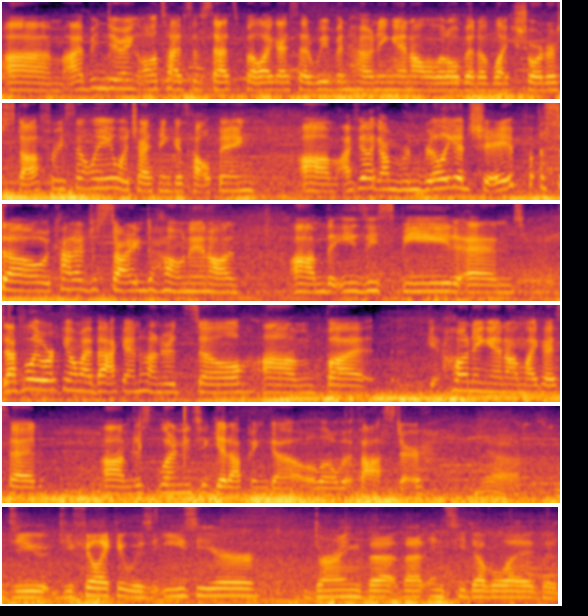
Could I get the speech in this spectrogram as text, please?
Um, I've been doing all types of sets but like I said we've been honing in on a little bit of like shorter stuff recently which I think is helping. Um, I feel like I'm in really good shape so kind of just starting to hone in on um, the easy speed and definitely working on my back end 100 still um, but honing in on like I said um, just learning to get up and go a little bit faster. Yeah. Do you do you feel like it was easier during that that NCAA the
